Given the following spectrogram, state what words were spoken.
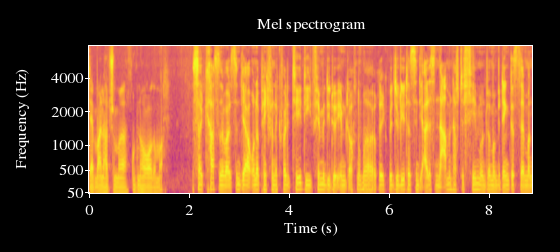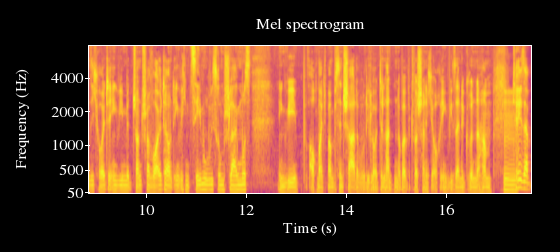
der Mann hat schon mal guten Horror gemacht ist halt krass, ne? weil es sind ja unabhängig von der Qualität, die Filme, die du eben auch nochmal rekapituliert hast, sind ja alles namenhafte Filme und wenn man bedenkt, dass der Mann sich heute irgendwie mit John Travolta und irgendwelchen C-Movies rumschlagen muss, irgendwie auch manchmal ein bisschen schade, wo die Leute landen, aber wird wahrscheinlich auch irgendwie seine Gründe haben. Hm. Theresa,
